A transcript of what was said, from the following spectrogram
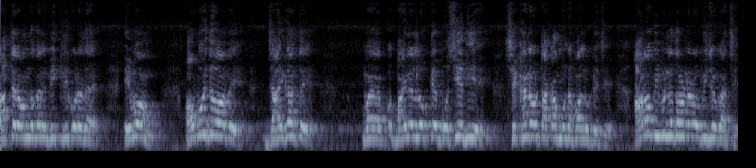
রাতের অন্ধকারে বিক্রি করে দেয় এবং অবৈধভাবে জায়গাতে বাইরের লোককে বসিয়ে দিয়ে সেখানেও টাকা মুনাফা লুটেছে। আরও বিভিন্ন ধরনের অভিযোগ আছে।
